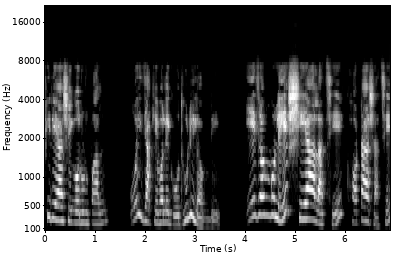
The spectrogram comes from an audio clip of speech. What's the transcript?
ফিরে আসে গরুর পাল। ওই যাকে বলে গোধূলি লগ্নে। এ জঙ্গলে শেয়াল আছে খটাস আছে,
